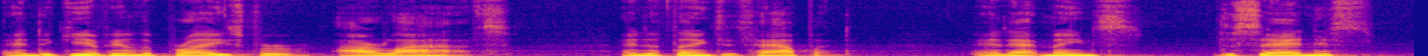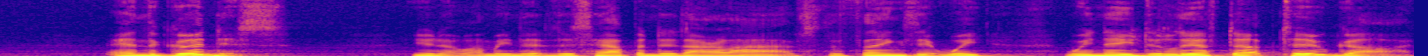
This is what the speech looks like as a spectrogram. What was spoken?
and to give Him the praise for our lives and the things that's happened. And that means the sadness and the goodness. You know, I mean, that this happened in our lives. The things that we we need to lift up to God.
